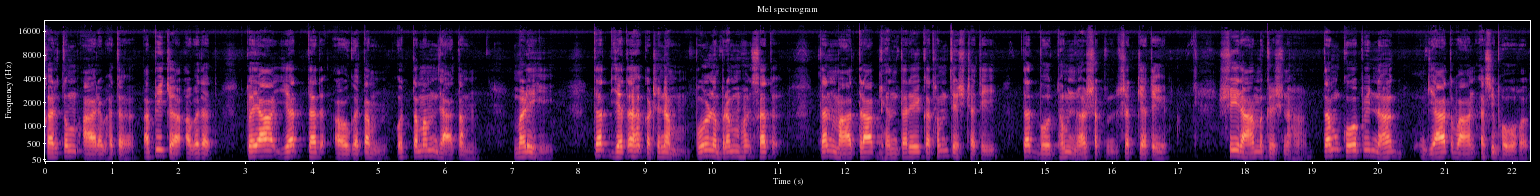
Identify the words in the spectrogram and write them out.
कर्तुम आरभत अभी च अवदत्, त्वया यत् तद् अवगतम् उत्तमं जातं मणिः, तद् यतः कठिनं पूर्णब्रह्म सत् तन्मात्राभ्यंतरे कथम तिष्ठति तद्बोधुम न शक, शक्यते। श्रीरामकृष्ण तम कोपि न ज्ञातवान असि भो,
